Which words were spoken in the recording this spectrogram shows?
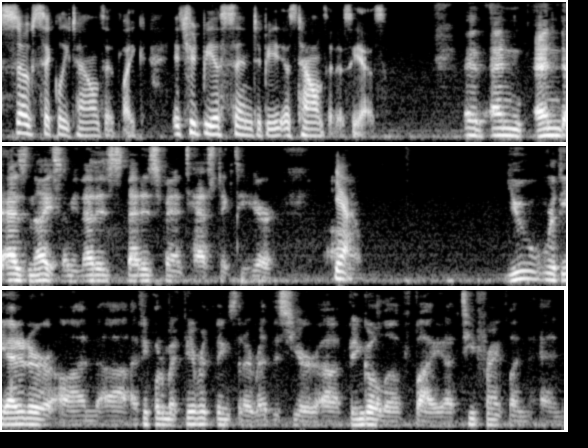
So sickly talented. Like it should be a sin to be as talented as he is. and and and as nice. I mean, that is that is fantastic to hear. Yeah. Um, you were the editor on, uh, I think, one of my favorite things that I read this year, uh, Bingo Love by uh, Tee Franklin and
